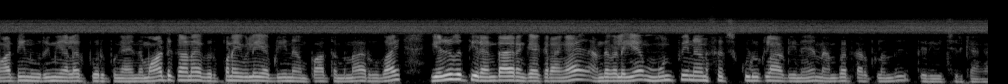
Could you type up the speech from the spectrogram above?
மாட்டின் உரிமையாளர் பொறுப்புங்க. இந்த மாட்டுக்கான விற்பனை விலை அப்படின்னு நம்ம பார்த்தோம்னா ரூபாய் எழுபத்தி ரெண்டாயிரம் கேட்குறாங்க அந்த விலையை முன்பின் அனுசரித்து கொடுக்கலாம் அப்படின்னு நண்பர் தரப்புலேருந்து தெரிவிச்சிருக்காங்க.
